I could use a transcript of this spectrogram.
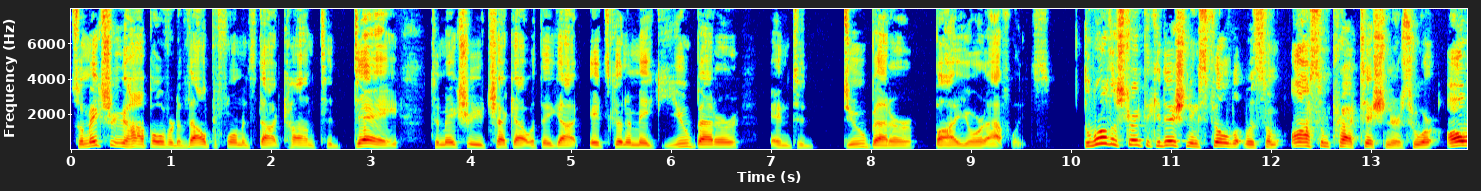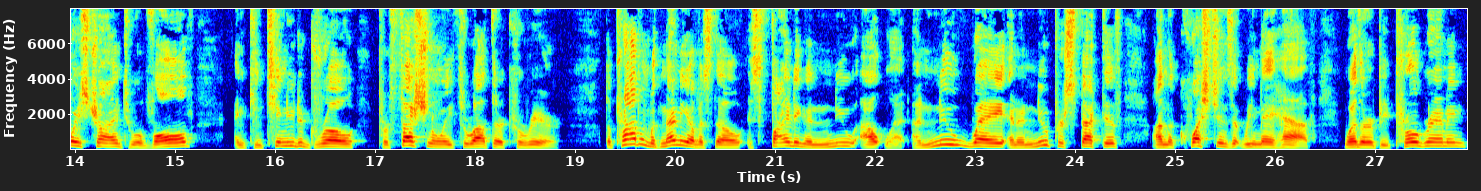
So make sure you hop over to valdperformance.com today to make sure you check out what they got. It's going to make you better and to do better by your athletes. The world of strength and conditioning is filled with some awesome practitioners who are always trying to evolve and continue to grow professionally throughout their career. The problem with many of us, though, is finding a new outlet, a new way, and a new perspective on the questions that we may have whether it be programming,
